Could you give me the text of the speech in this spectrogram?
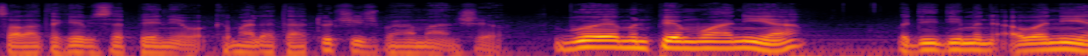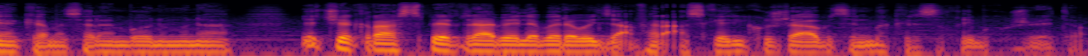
سەڵاتەکەی بسەپێنێەوە کەما لە تا تورکیش بە هەمان شێوە بۆیە من پێم وانە بە دیدی من ئەوە نییە کە مەسەرەن بۆ نمونە یەکێک ڕاست پێدرابێ لە بەرەوەی جعفر عسکەری کوژرا بچن بە کرسقی بکوژرێتەوە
